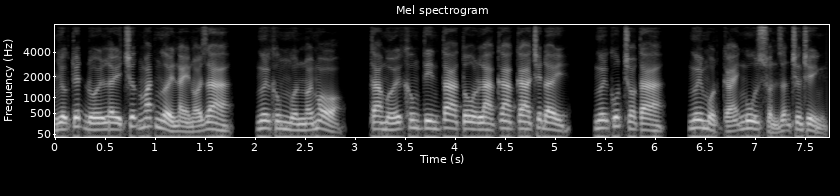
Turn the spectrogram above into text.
Nhược Tuyết đối lấy trước mắt người này nói ra, ngươi không muốn nói mỏ, ta mới không tin ta Tô La ca ca chết đây, ngươi cút cho ta, ngươi một cái ngu xuẩn dẫn chương trình.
